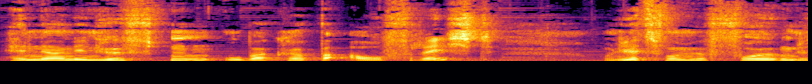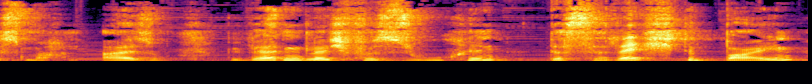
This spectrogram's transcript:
Hände an den Hüften, Oberkörper aufrecht und jetzt wollen wir Folgendes machen. Also, wir werden gleich versuchen, das rechte Bein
